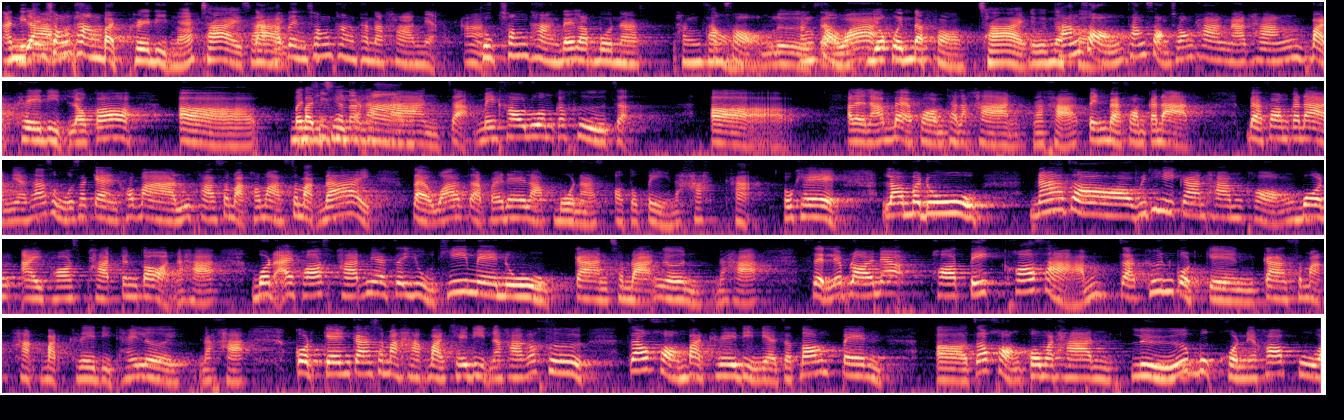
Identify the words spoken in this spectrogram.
อันนี้เป็นย้ำช่องทางบัตรเครดิตนะใช่ใช่แต่ถ้าเป็นช่องทางธนาคารเนี่ยอะทุกช่องทางได้รับโบนัสทั้งทั้งสองเลยทั้งสแต่องว่ายกเว้นแบบฟอร์มใช่ยกเว้นแบบทั้งสองทั้งสองช่องทางนะทั้งบัตรเครดิตแล้วก็เอ่อบัญชีธนาคารจะไม่เข้าร่วมก็คือจะเอ่ออะไรนะแบบฟอร์มธนาคารนะคะ เป็นแบบฟอร์มกระดาษ แบบฟอร์มกระดาษเนี่ยถ้าสมมติสแกนเข้ามาลูกค้าสมัครเข้ามาสมัครได้ แต่ว่าจะไม่ได้รับโบนัสออโตเปย์นะคะค่ะโอเค เรามาดูหน้าจอวิธีการทำของบน iPOS Plus กันก่อนนะคะ บน iPOS Plus เนี่ยจะอยู่ที่เมนูการชำระเงินนะคะ เสร็จเรียบร้อยเนี่ยพอติ๊กข้อ 3 จะขึ้นกฎเกณฑ์การสมัครหักบัตรเครดิตให้เลยนะคะกฎเกณฑ์การสมัครหักบัตรเครดิตนะคะ ก็คือเจ้าของบัตรเครดิตเนี่ยจะต้องเป็น เอ่อเจ้าของกรมธรรม์หรือบุคคลในครอบครัว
